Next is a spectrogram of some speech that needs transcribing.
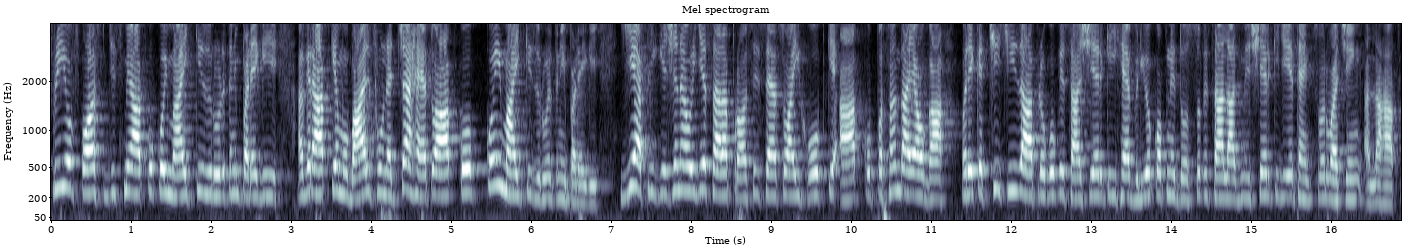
फ्री ऑफ़ कॉस्ट जिसमें आपको कोई माइक की ज़रूरत नहीं पड़ेगी। अगर आपके मोबाइल फ़ोन अच्छा है तो आपको कोई माइक की ज़रूरत नहीं पड़ेगी। ये एप्लीकेशन है और ये सारा प्रोसेस है सो आई होप कि आपको पसंद आया होगा। और एक अच्छी चीज़ आप लोगों के साथ शेयर की है। वीडियो को अपने दोस्तों के साथ लाजमी शेयर कीजिए थैंक्स फॉर वॉचिंग अल्लाह हाफि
